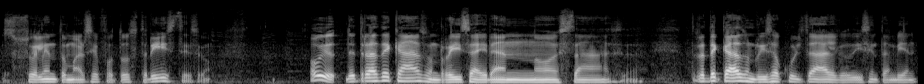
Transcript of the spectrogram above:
suelen tomarse fotos tristes o Obvio, detrás de cada sonrisa Irán no está... Detrás de cada sonrisa oculta algo, dicen también.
